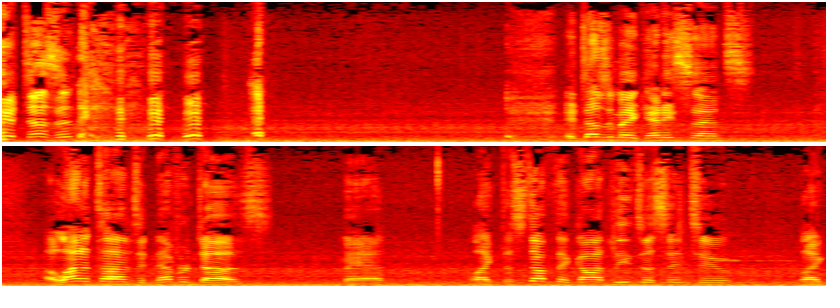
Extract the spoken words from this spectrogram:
it doesn't it doesn't make any sense. A lot of times it never does, man. Like the stuff that God leads us into, like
